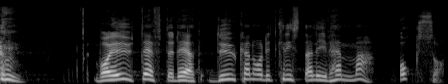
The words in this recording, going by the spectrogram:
vad jag är ute efter det är att du kan ha ditt kristna liv hemma också.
